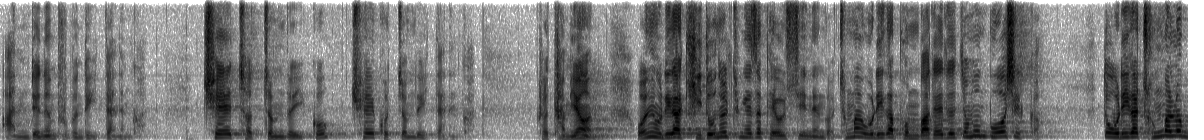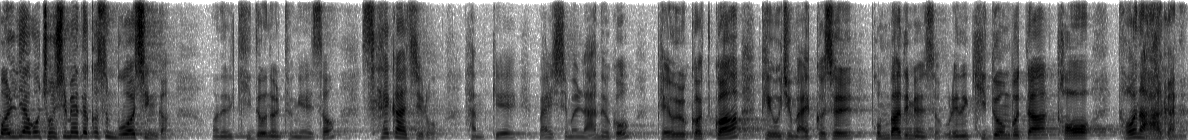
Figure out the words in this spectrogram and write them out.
안 되는 부분도 있다는 것. 최저점도 있고 최고점도 있다는 것. 그렇다면 오늘 우리가 기도를 통해서 배울 수 있는 것, 정말 우리가 본받아야 될 점은 무엇일까? 또 우리가 정말로 멀리하고 조심해야 될 것은 무엇인가? 오늘 기도를 통해서 세 가지로 함께 말씀을 나누고 배울 것과 배우지 말 것을 본받으면서 우리는 기도원보다 더, 더 나아가는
